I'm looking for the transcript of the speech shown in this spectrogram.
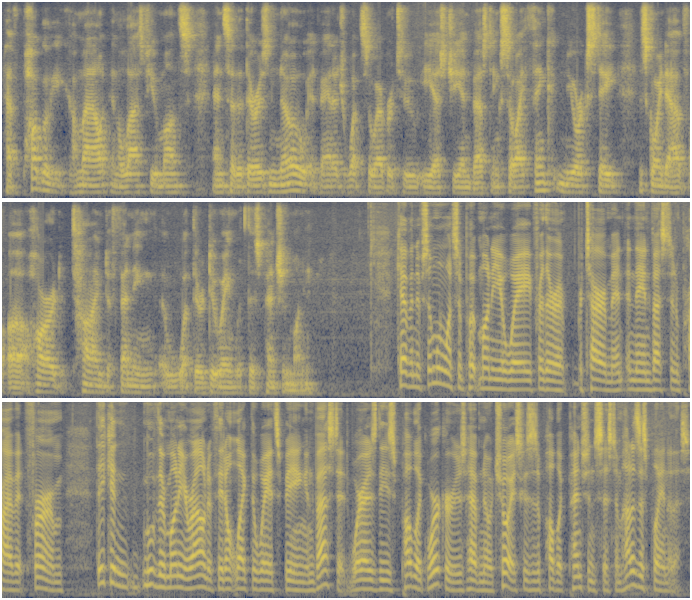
have publicly come out in the last few months and said that there is no advantage whatsoever to ESG investing. So I think New York State is going to have a hard time defending what they're doing with this pension money. Kevin, if someone wants to put money away for their retirement and they invest in a private firm, they can move their money around if they don't like the way it's being invested, whereas these public workers have no choice because it's a public pension system. How does this play into this?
